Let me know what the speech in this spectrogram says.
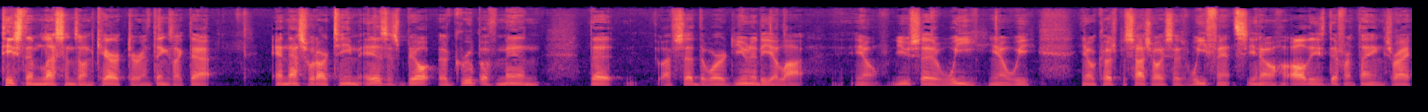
teach them lessons on character and things like that. And that's what our team is: is built a group of men that I've said the word unity a lot. You know, you said we. You know, we. You know, Coach Bisaccia always says we fence. You know, all these different things, right?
